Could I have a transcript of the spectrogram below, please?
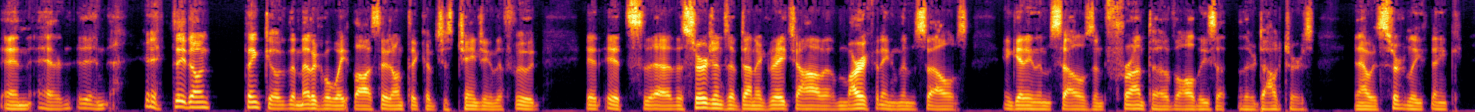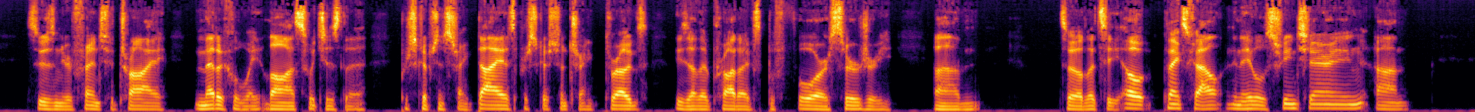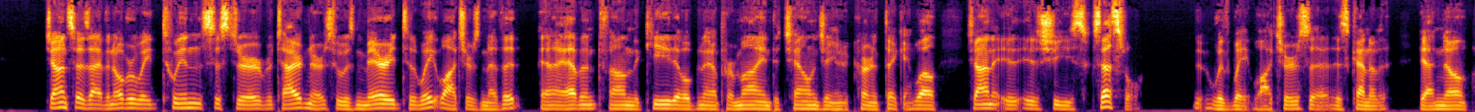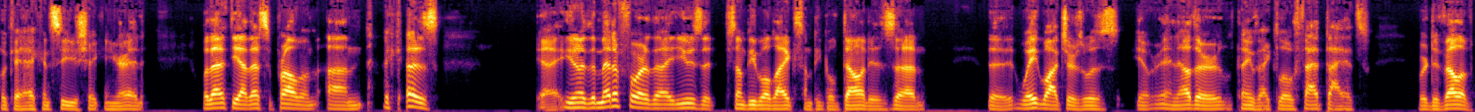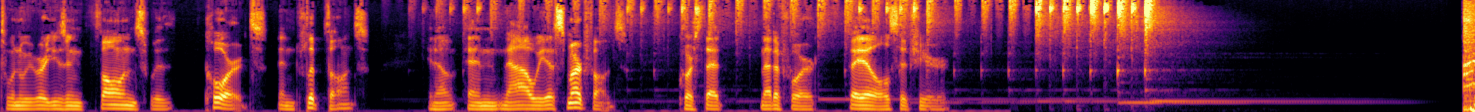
and and, and they don't think of the medical weight loss. They don't think of just changing the food. It, it's uh, the surgeons have done a great job of marketing themselves and getting themselves in front of all these other doctors. And I would certainly think, Susan, your friend should try medical weight loss, which is the prescription strength diets, prescription strength drugs, these other products before surgery. Um, so let's see. Oh, thanks, Kyle. Enable screen sharing. Um, John says, I have an overweight twin sister, retired nurse, who is married to the Weight Watchers method, and I haven't found the key to opening up her mind to challenging her current thinking. Well, John, is, is she successful with Weight Watchers? Uh, is kind of, yeah, no, okay, I can see you shaking your head. Well, that, yeah, that's the problem um, because, uh, you know, the metaphor that I use that some people like, some people don't, is uh, the Weight Watchers was, you know, and other things like low fat diets were developed when we were using phones with cords and flip phones, you know, and now we have smartphones. Of course, that metaphor fails if you're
